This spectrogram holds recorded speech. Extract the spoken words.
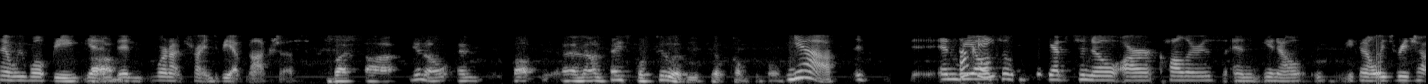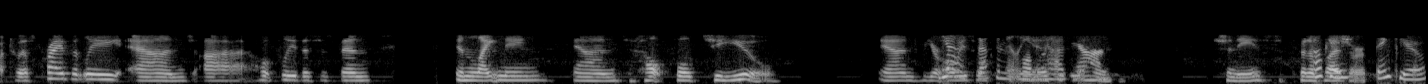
And we won't be. Yeah, Um, and we're not trying to be obnoxious. But uh, you know, and and on Facebook too, if you feel comfortable. Yeah. It, and we Okay. also get to know our callers and, you know, you can always reach out to us privately and uh, hopefully this has been enlightening and helpful to you. And you're Yes, always welcome to definitely, it has been. Shanice, it's been a okay, pleasure. thank you.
